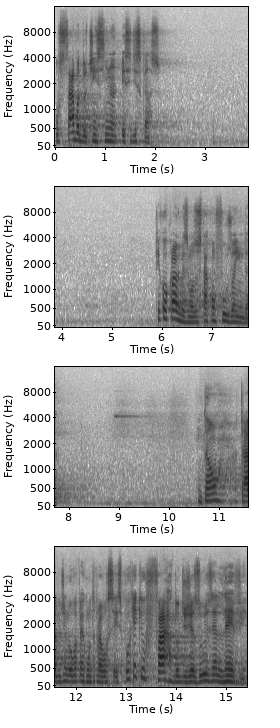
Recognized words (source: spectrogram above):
O sábado te ensina esse descanso. Ficou claro, meus irmãos? Está confuso ainda? Então, trago de novo a pergunta para vocês: por que, que o fardo de Jesus é leve?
